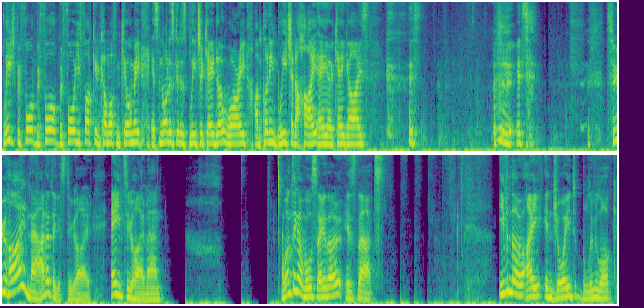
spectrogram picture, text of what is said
Bleach before before before you fucking come off and kill me. It's not as good as Bleach. Okay, don't worry. I'm putting Bleach at a high A. Okay, guys. it's, too high. Nah, I don't think it's too high. Ain't too high, man. One thing I will say though is that even though I enjoyed Blue Lock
